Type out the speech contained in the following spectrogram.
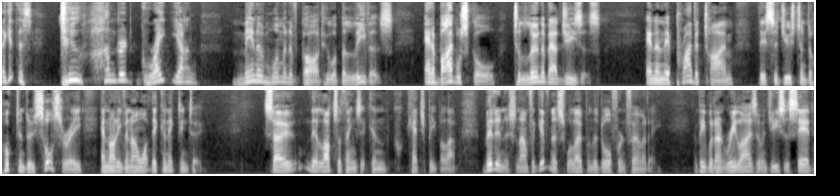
Now, get this 200 great young men and women of God who are believers at a Bible school to learn about Jesus. And in their private time, they're seduced into, hooked into sorcery and not even know what they're connecting to. So there are lots of things that can catch people up. Bitterness and unforgiveness will open the door for infirmity. And people don't realize that when Jesus said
